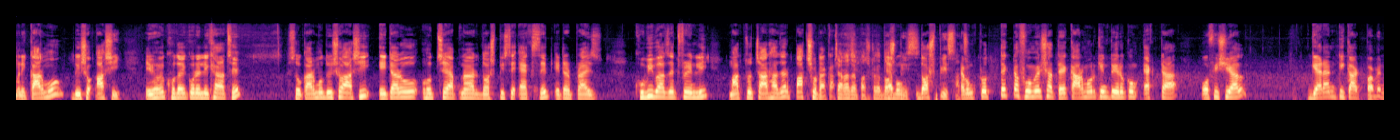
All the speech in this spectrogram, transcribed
মানে কার্মো দুইশো আশি। এইভাবে খোদাই করে লেখা আছে। সো কার্মো দুইশো আশি এটারও হচ্ছে আপনার দশ পিসে এক সেট এটার প্রাইস খুবই বাজেট ফ্রেন্ডলি মাত্র চার হাজার পাঁচশো টাকা। চার হাজার পাঁচশো টাকা এবং দশ পিস এবং প্রত্যেকটা ফোমের সাথে কার্মোর কিন্তু এরকম একটা অফিসিয়াল গ্যারান্টি কার্ড পাবেন।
